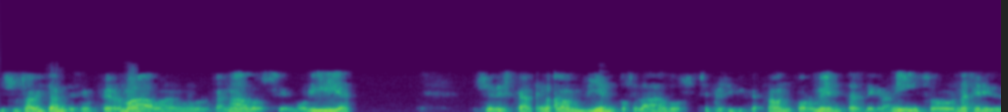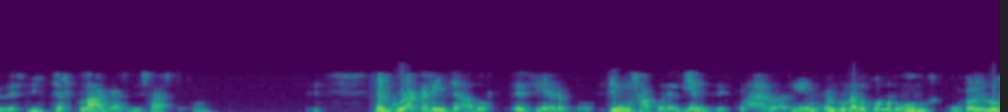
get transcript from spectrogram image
y sus habitantes se enfermaban, los ganados se morían, se descadenaban vientos helados, se precipitaban tormentas de granizo, una serie de desdichas, plagas, desastres. El curaca ha hinchado, es cierto. Tiene un sapo en el vientre, claro, así em, embrujado por los urus. Entonces los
